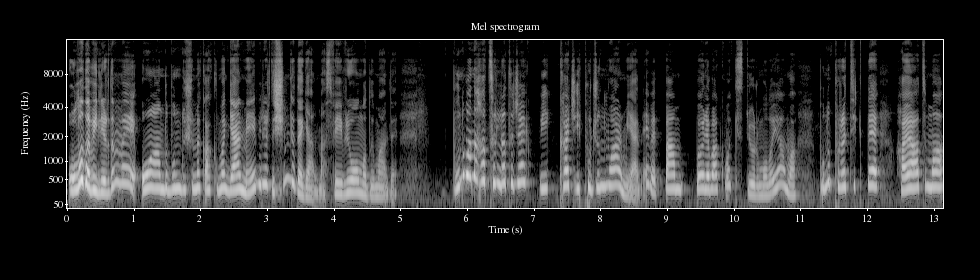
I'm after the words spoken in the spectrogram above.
ola da bilirdim ve o anda bunu düşünmek aklıma gelmeyebilirdi. Şimdi de gelmez fevri olmadığım halde. Bunu bana hatırlatacak birkaç ipucun var mı yani? Evet ben böyle bakmak istiyorum olaya ama bunu pratikte hayatıma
